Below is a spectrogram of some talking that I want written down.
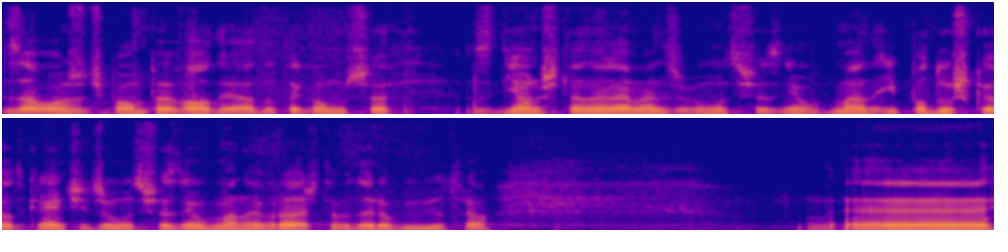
założyć pompę wody, a do tego muszę zdjąć ten element, żeby móc się z nią i poduszkę odkręcić, żeby móc się z nią wmanewrować. To będę robił jutro. Eee,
